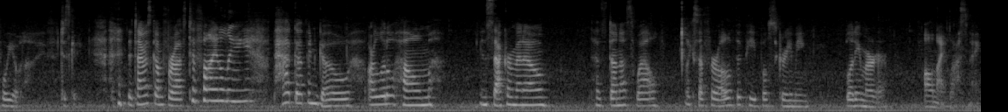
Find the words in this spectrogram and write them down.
for your life. Just kidding. the time has come for us to finally pack up and go. Our little home in Sacramento has done us well, except for all of the people screaming bloody murder all night last night.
